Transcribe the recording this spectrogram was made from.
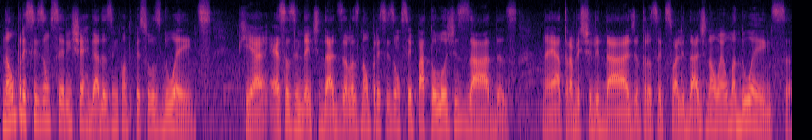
não precisam ser enxergadas enquanto pessoas doentes, que essas identidades elas não precisam ser patologizadas, né? A travestilidade, a transexualidade não é uma doença.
